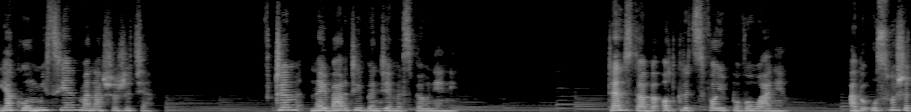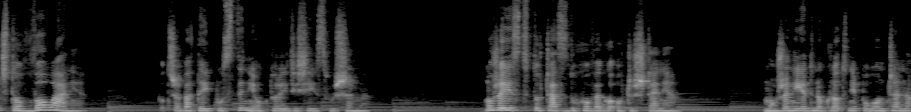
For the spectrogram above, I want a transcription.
jaką misję ma nasze życie, w czym najbardziej będziemy spełnieni. Często, aby odkryć swoje powołanie, aby usłyszeć to wołanie, potrzeba tej pustyni, o której dzisiaj słyszymy. Może jest to czas duchowego oczyszczenia, może niejednokrotnie połączone,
